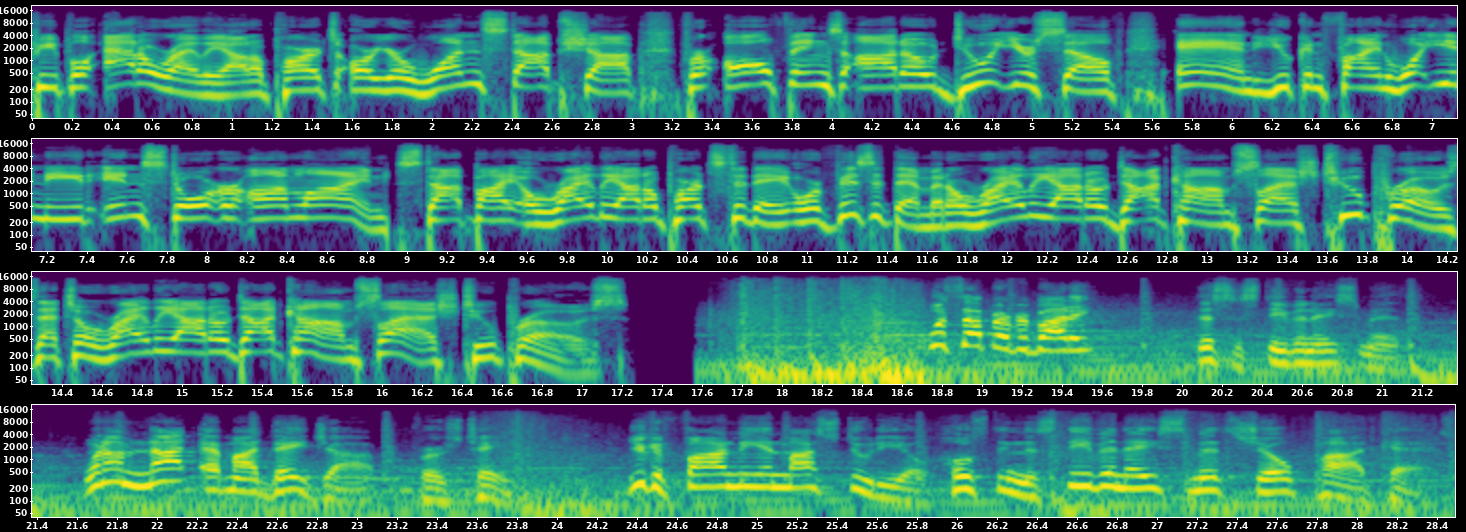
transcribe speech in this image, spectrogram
people at O'Reilly Auto Parts are your one stop shop for all things auto, do it yourself, and you can find what you need in store or online. Stop by O'Reilly Auto Parts today or visit them at o'ReillyAuto.com slash two pros. That's o'ReillyAuto.com slash two pros. What's up, everybody? This is Stephen A. Smith. When I'm not at my day job, First Take, you can find me in my studio hosting the Stephen A. Smith Show podcast.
